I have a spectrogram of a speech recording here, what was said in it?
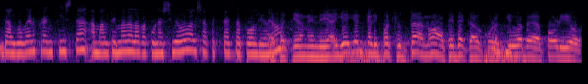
del govern franquista amb el tema de la vacunació als afectats de polio. No? Efectivament, hi ha, hi gent que li pot sobtar no? el fet de que el col·lectiu de polio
